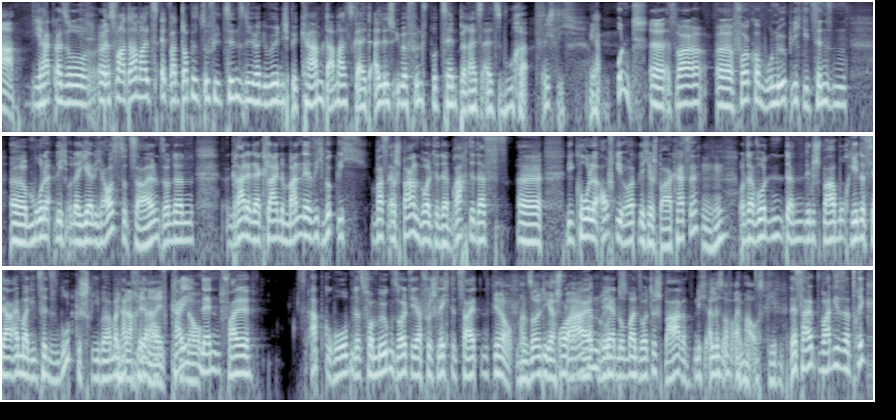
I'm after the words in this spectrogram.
Ah. Die hat also. Äh das war damals etwa doppelt so viel Zinsen, wie man gewöhnlich bekam. Damals galt alles über 5% bereits als Wucher. Richtig. Ja. Und äh, es war äh, vollkommen unüblich, die Zinsen äh, monatlich oder jährlich auszuzahlen, sondern gerade der kleine Mann, der sich wirklich was ersparen wollte, der brachte das äh, die Kohle auf die örtliche Sparkasse mhm. und da wurden dann dem Sparbuch jedes Jahr einmal die Zinsen gut geschrieben. Aber man Im hat sie ja auf keinen genau. Fall abgehoben. Das Vermögen sollte ja für schlechte Zeiten genau man sollte ja sparen werden und, und, man sollte sparen, nicht alles auf einmal ausgeben. Deshalb war dieser Trick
